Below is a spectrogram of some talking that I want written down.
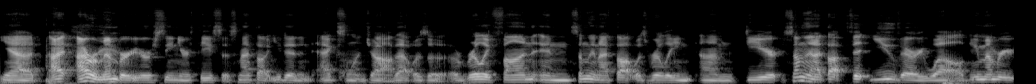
Yeah, I, I remember your senior thesis, and I thought you did an excellent job. That was a, a really fun and something I thought was really um, dear, something I thought fit you very well. Do you remember?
